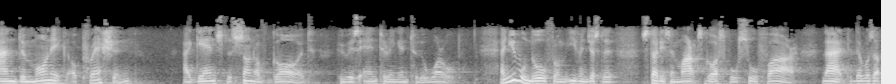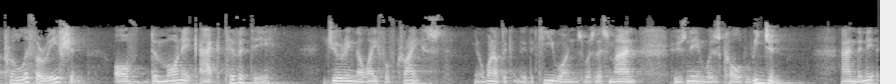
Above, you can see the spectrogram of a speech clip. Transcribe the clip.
and demonic oppression against the Son of God who is entering into the world. And you will know from even just the studies in Mark's Gospel so far that there was a proliferation of demonic activity during the life of Christ. You know, one of the, the, the key ones was this man whose name was called Legion. And the, na-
